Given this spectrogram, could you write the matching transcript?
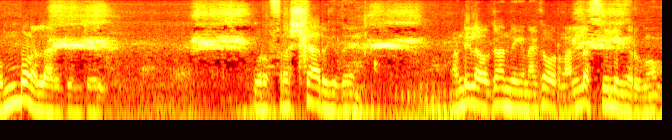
ரொம்ப நல்லா இருக்குது இன்டீரியல் ஒரு ஃப்ரெஷ்ஷாக இருக்குது. வண்டியில் உக்காந்திங்கனாக்கா ஒரு நல்ல ஃபீலிங் இருக்கும்.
